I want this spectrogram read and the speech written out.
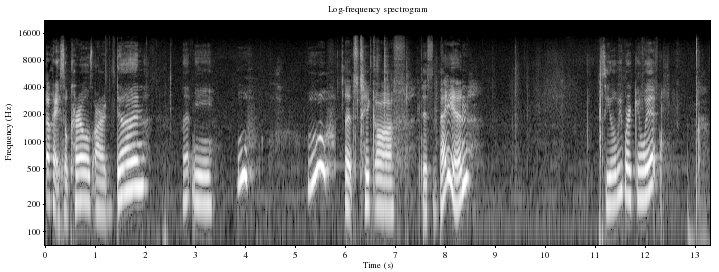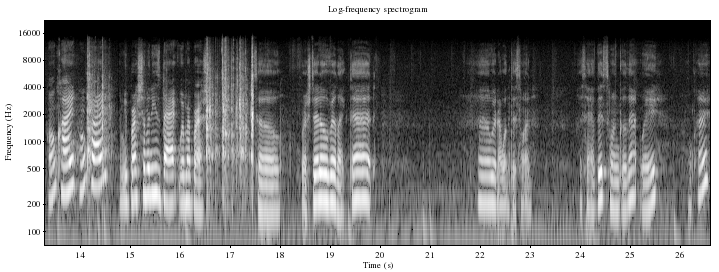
Okay, so curls are done. Let me, ooh, ooh. Let's take off this band. See what we're working with. Okay, okay. Let me brush some of these back with my brush. So brush that over like that. Uh, where do I want this one? Let's have this one go that way. Okay.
